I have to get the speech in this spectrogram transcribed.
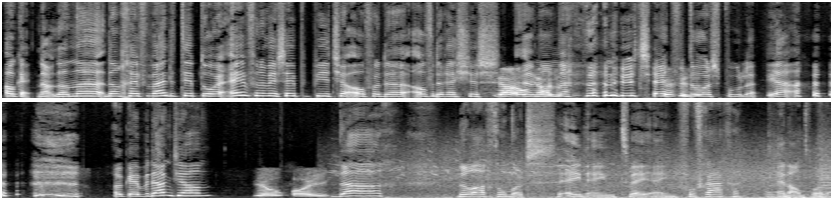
Oké, nou dan, eh, dan geven wij de tip door. Even een wc-papiertje over de, over de restjes. Ja, oh en ja, dan dat eh, een uurtje even doorspoelen. Ja. Oké, bedankt Jan. Jo, hoi. Dag. 0800 1121 voor vragen en antwoorden.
